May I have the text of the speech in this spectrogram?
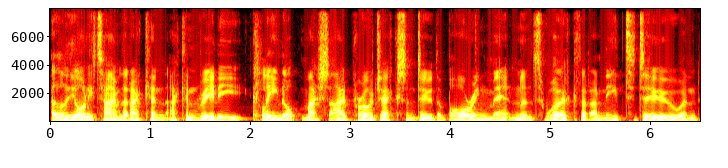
the only time that I can I can really clean up my side projects and do the boring maintenance work that I need to do and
